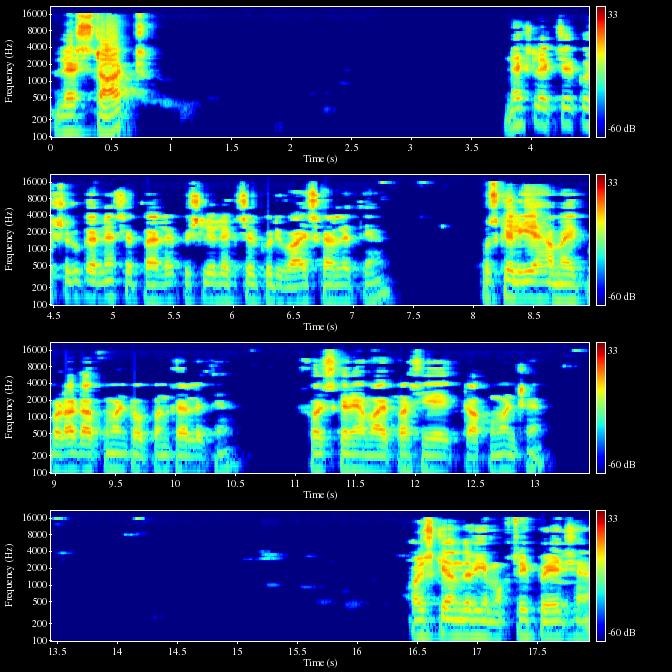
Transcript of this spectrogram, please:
Let's start. Next lecture को शुरू करने से पहले पिछले लेक्चर को रिवाइज कर लेते हैं उसके लिए हम एक बड़ा डॉक्यूमेंट ओपन कर लेते हैं फ़र्ज़ करें हमारे पास ये एक डॉक्यूमेंट है। और इसके अंदर ये मुख्तलिफ़ पेज हैं।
